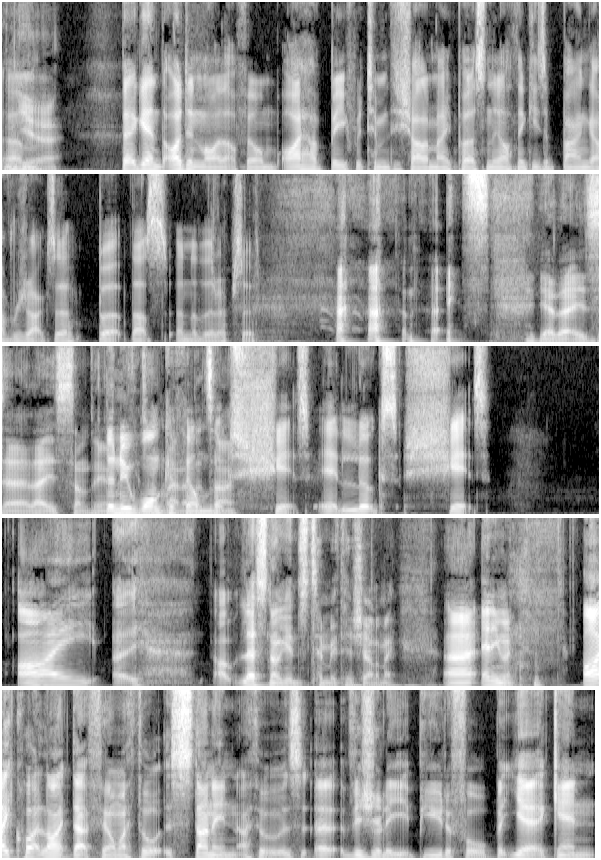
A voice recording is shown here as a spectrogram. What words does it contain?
Um, yeah But again, I didn't like that film. I have beef with Timothy Chalamet personally. I think he's a bang average actor, but that's another episode. that is, yeah, that is uh, that is something. The new Wonka film looks shit. It looks shit. I uh, oh, let's not get into Timothy Chalamet. Uh, anyway, I quite liked that film. I thought it was stunning. I thought it was uh, visually beautiful. But yeah, again,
